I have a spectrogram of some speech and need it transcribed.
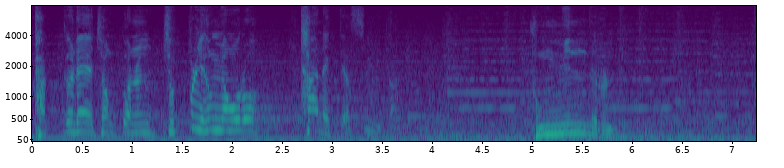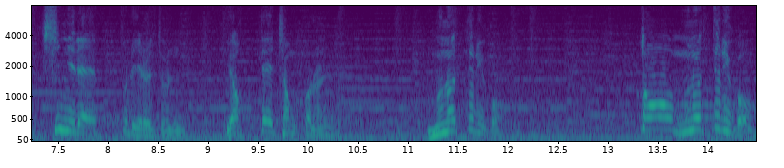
박근혜 정권은 촛불혁명으로 탄핵되었습니다. 국민들은 친일의 뿌리를 둔 역대 정권을 무너뜨리고 또 무너뜨리고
